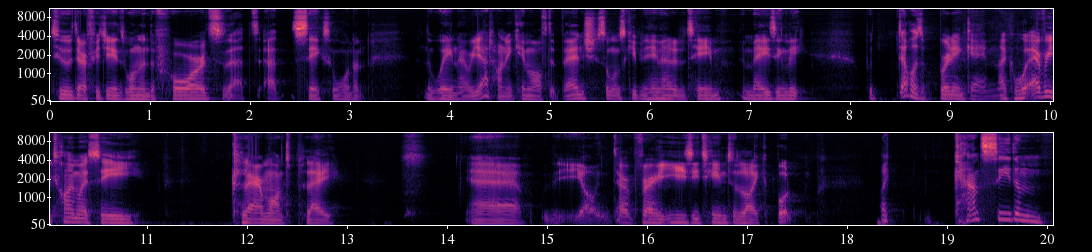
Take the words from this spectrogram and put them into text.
two of their Fijians, one in the forwards at, at six and one in the way Now, Yato only came off the bench. Someone's keeping him out of the team amazingly. But that was a brilliant game. Like every time I see Clermont play, uh, you know, they're a very easy team to like, but I can't see them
